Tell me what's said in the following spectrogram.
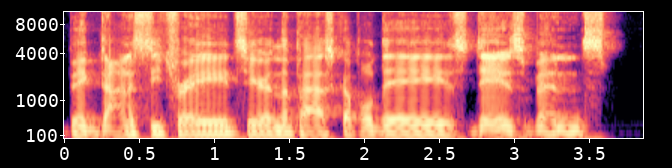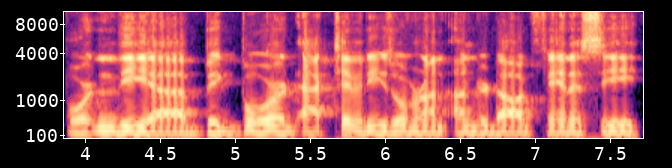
big dynasty trades here in the past couple days. Dave's been sporting the uh, big board activities over on Underdog Fantasy,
